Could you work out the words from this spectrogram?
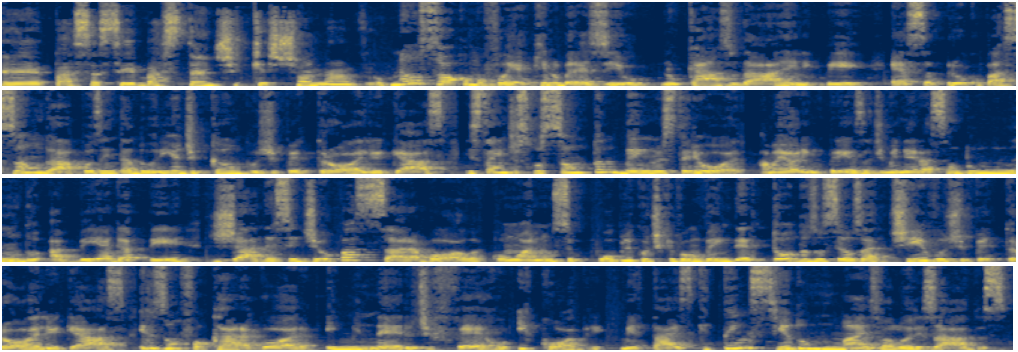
é, passa a ser bastante questionável. Não só como foi aqui no Brasil, no caso da ANP, essa preocupação da aposentadoria de campos de petróleo e gás está em discussão também no exterior. A maior empresa de mineração do mundo, a BHP, já decidiu passar a bola, com o anúncio público de que vão vender todos os seus ativos de petróleo e gás, eles vão focar agora em minério de ferro e cobre, metais que têm sido mais valorizados.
